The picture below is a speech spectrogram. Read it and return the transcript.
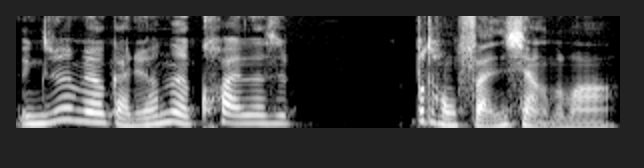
你真的没有感觉到那个快乐是不同凡响的吗？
